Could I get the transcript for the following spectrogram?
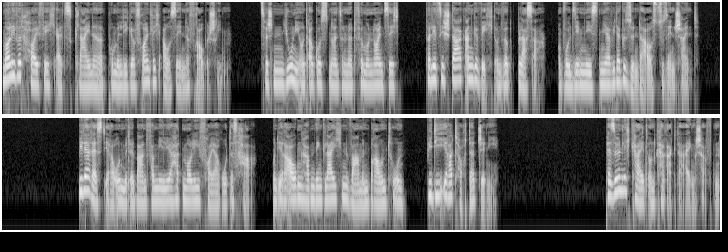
Molly wird häufig als kleine, pummelige, freundlich aussehende Frau beschrieben. Zwischen Juni und August 1995 verliert sie stark an Gewicht und wirkt blasser, obwohl sie im nächsten Jahr wieder gesünder auszusehen scheint. Wie der Rest ihrer unmittelbaren Familie hat Molly feuerrotes Haar und ihre Augen haben den gleichen warmen Braunton wie die ihrer Tochter Ginny. Persönlichkeit und Charaktereigenschaften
